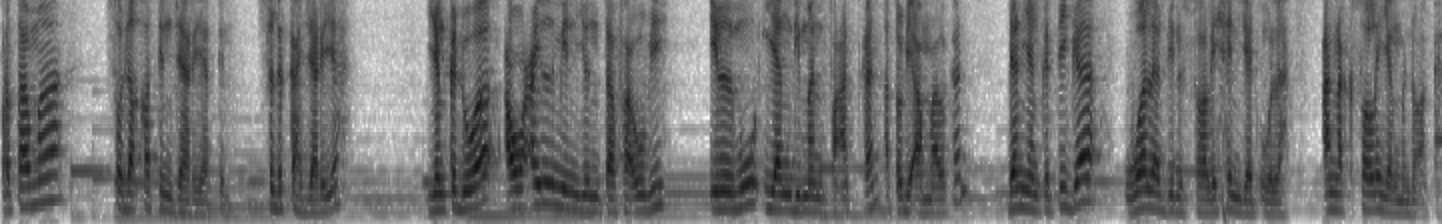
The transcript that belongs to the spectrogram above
Pertama, sodakotin jariyatin, sedekah jariah. Yang kedua, awilmin yuntafa'ubi, ilmu yang dimanfaatkan atau diamalkan. Dan yang ketiga, waladin solihin yad'ulah, anak soleh yang mendoakan.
